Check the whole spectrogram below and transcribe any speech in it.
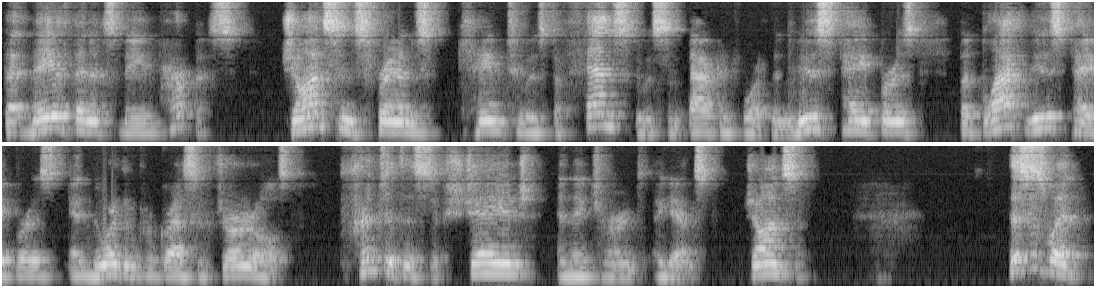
That may have been its main purpose. Johnson's friends came to his defense. There was some back and forth in newspapers, but black newspapers and Northern progressive journals printed this exchange and they turned against Johnson. This is what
